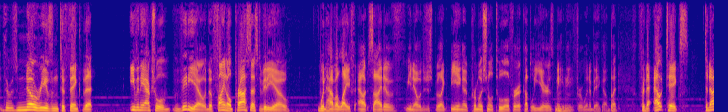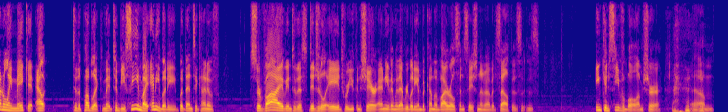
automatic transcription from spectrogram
There was no reason to think that even the actual video, the final processed video, would have a life outside of you know just like being a promotional tool for a couple of years, maybe for Winnebago. But for the outtakes to not only make it out to the public to be seen by anybody, but then to kind of survive into this digital age where you can share anything with everybody and become a viral sensation in and of itself is is inconceivable. I'm sure, um,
